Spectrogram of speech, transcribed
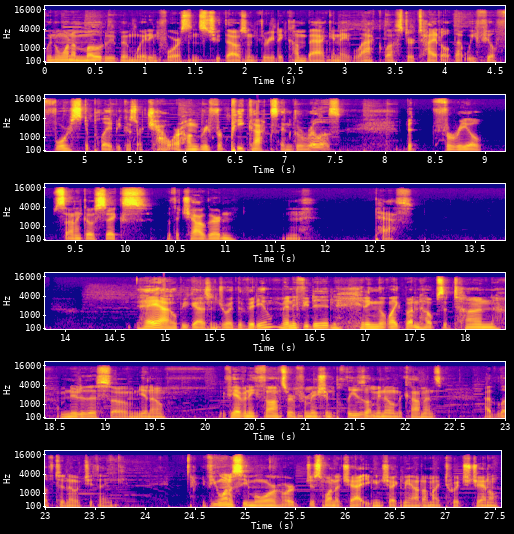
We don't want a mode we've been waiting for since 2003 to come back in a lackluster title that we feel forced to play because our Chao are hungry for peacocks and gorillas. But for real, Sonic 06 with a Chao Garden? Eh, pass. Hey, I hope you guys enjoyed the video, and if you did, hitting the like button helps a ton. I'm new to this, so, you know, if you have any thoughts or information, please let me know in the comments. I'd love to know what you think. If you want to see more or just want to chat, you can check me out on my Twitch channel.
